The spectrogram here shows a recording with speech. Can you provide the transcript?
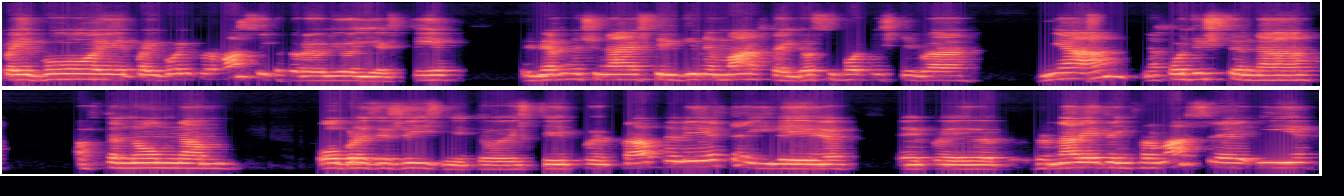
по, его, по его информации, которая у нее есть, ты примерно начиная с середины марта и до сегодняшнего дня находишься на автономном образе жизни. То есть, э, правда ли это или э, э, верна ли эта информация и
